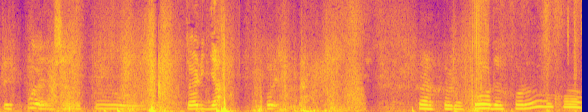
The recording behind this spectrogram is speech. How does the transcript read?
después de sorteo la historia. Joro.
